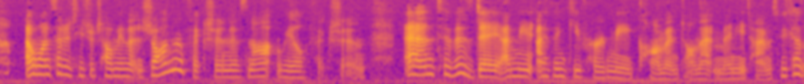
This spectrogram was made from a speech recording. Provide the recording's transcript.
I once had a teacher tell me that genre fiction is not real fiction. And to this day, I mean, I think you've heard me comment on that many times because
